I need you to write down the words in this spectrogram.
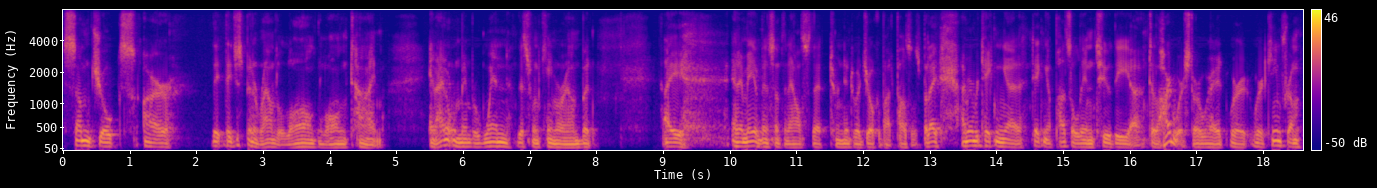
some jokes are they, they've just been around a long, long time. And I don't remember when this one came around, but I, and it may have been something else that turned into a joke about puzzles. But I, I remember taking a taking a puzzle into the uh, to the hardware store where it where where it came from,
